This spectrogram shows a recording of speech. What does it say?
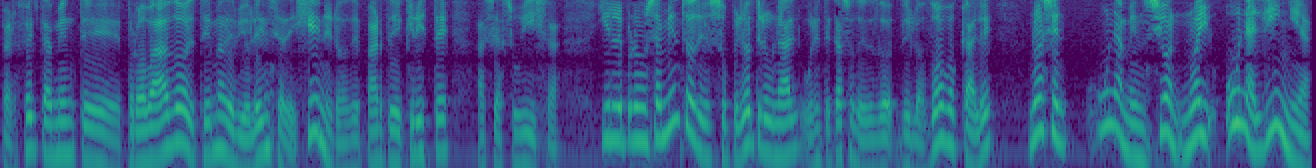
perfectamente probado el tema de violencia de género de parte de Criste hacia su hija. Y en el pronunciamiento del superior tribunal, o en este caso de, de los dos vocales, no hacen una mención, no hay una línea.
